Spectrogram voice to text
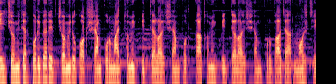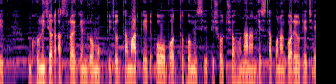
এই জমিদার পরিবারের জমির উপর শ্যামপুর মাধ্যমিক বিদ্যালয়, শ্যামপুর প্রাথমিক বিদ্যালয়, শ্যামপুর বাজার, মসজিদ, ঘূর্ণিঝড় আশ্রয় কেন্দ্র, মুক্তিযোদ্ধা মার্কেট ও বদ্ধভূমি স্মৃতিসৌধসহ নানান স্থাপনা গড়ে উঠেছে।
